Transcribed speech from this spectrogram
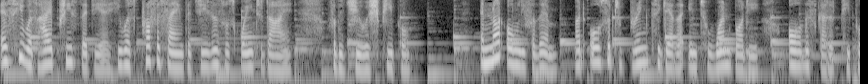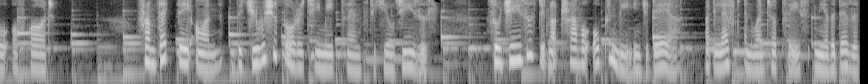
as he was high priest that year, he was prophesying that Jesus was going to die for the Jewish people. And not only for them, but also to bring together into one body all the scattered people of God. From that day on, the Jewish authority made plans to kill Jesus. So Jesus did not travel openly in Judea but left and went to a place near the desert,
